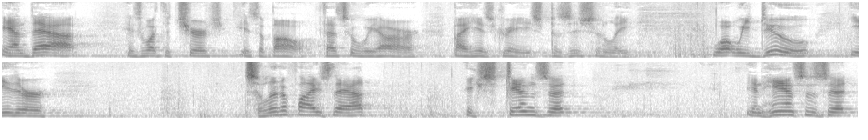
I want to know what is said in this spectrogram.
And that is what the church is about. That's who we are by His grace, positionally. What we do either solidifies that, extends it, enhances it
